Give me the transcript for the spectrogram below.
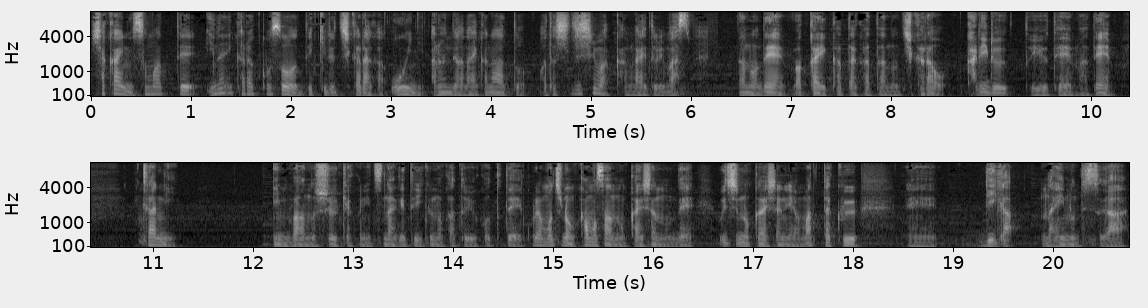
社会に染まっていないからこそできる力が大いにあるんではないかなと私自身は考えております。なので若い方々の力を借りるというテーマでいかにインバウンド集客につなげていくのかということでこれはもちろん鴨さんの会社なのでうちの会社には全く、えー、利がないのですが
